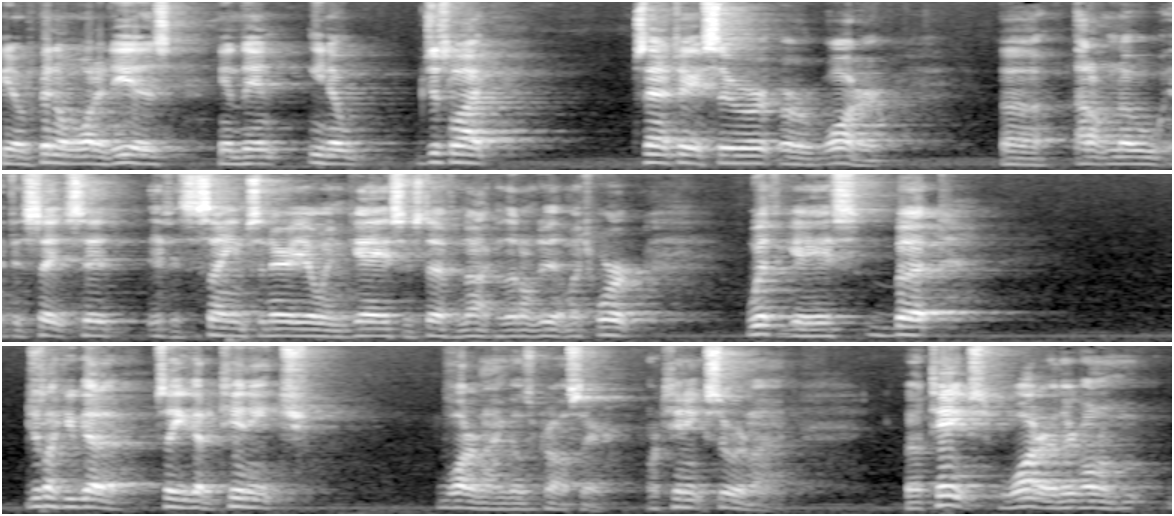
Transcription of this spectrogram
you know, depending on what it is. And then, you know, just like sanitary sewer or water, uh, I don't know if it's if it's the same scenario in gas and stuff or not because I don't do that much work with gas. But just like you've got a say you've got a ten inch water line goes across there, or 10 inch sewer line. Well, 10 inch water, they're going to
